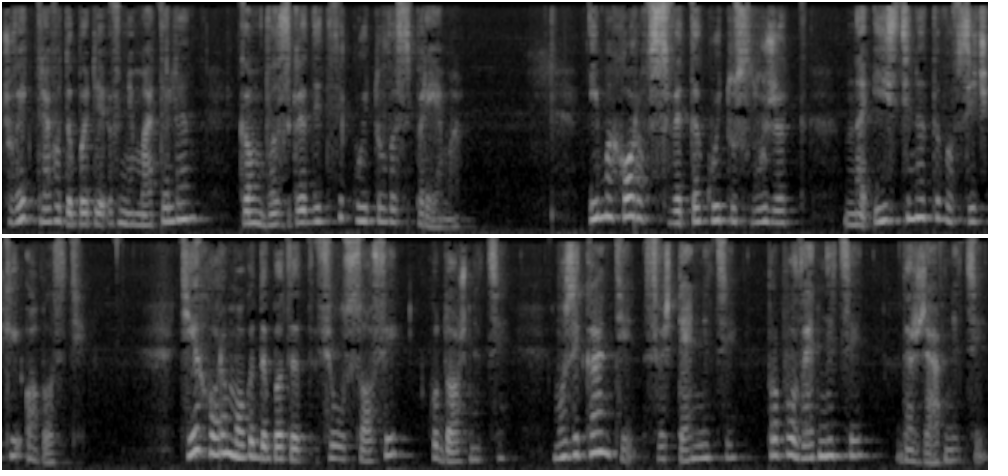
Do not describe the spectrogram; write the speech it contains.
човек трябва да бъде внимателен към възгледите, които възприема. Има хора в света, които служат на истината във всички области. Тия хора могат да бъдат философи, художници, музиканти, свещеници, проповедници, държавници,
